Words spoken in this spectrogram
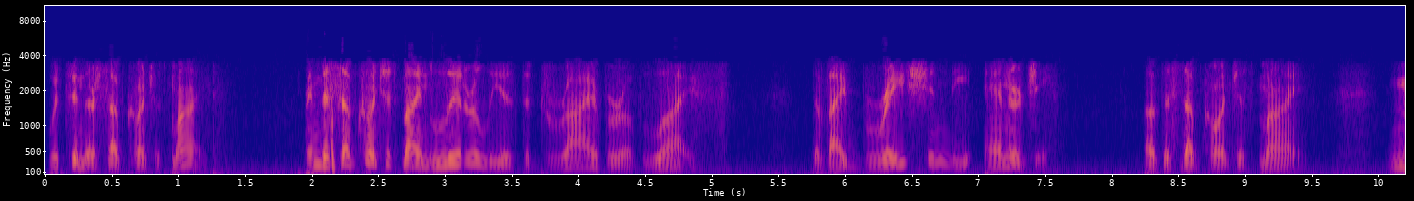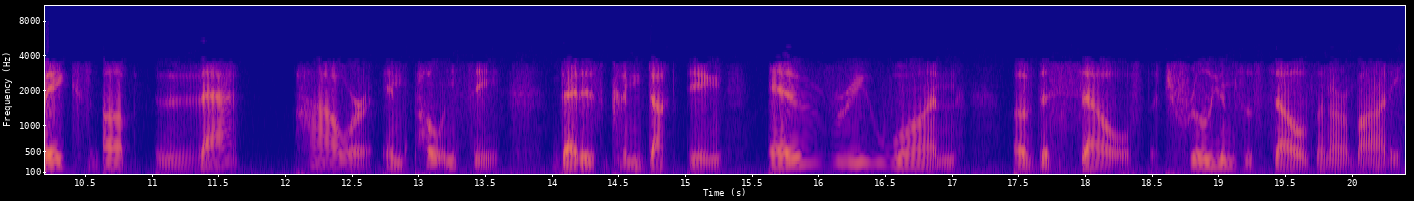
what's in their subconscious mind. And the subconscious mind literally is the driver of life. The vibration, the energy of the subconscious mind makes up that power and potency that is conducting every one of the cells, the trillions of cells in our body.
